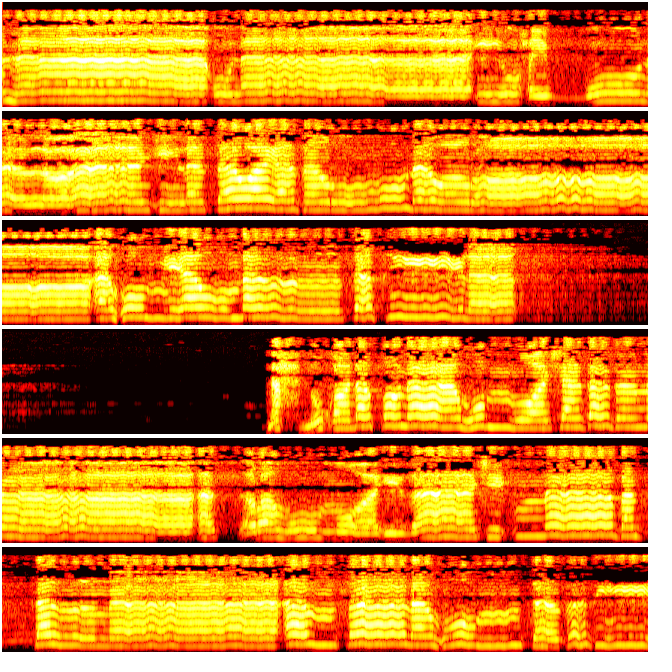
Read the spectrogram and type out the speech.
هؤلاء يحبون العاجلة ويذرون وراءهم يوما ثقيلا. نحن خلقناهم وشددنا أسرهم وإذا شئنا بدلنا أمثالهم تبديلاً.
